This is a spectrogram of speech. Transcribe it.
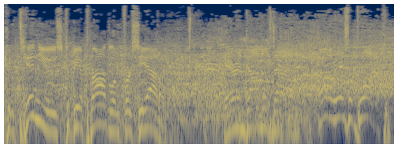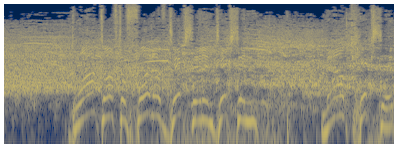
continues to be a problem for Seattle. Aaron Donald now. Oh, here's a block. Blocked off the foot of Dickson, and Dickson Now kicks it.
